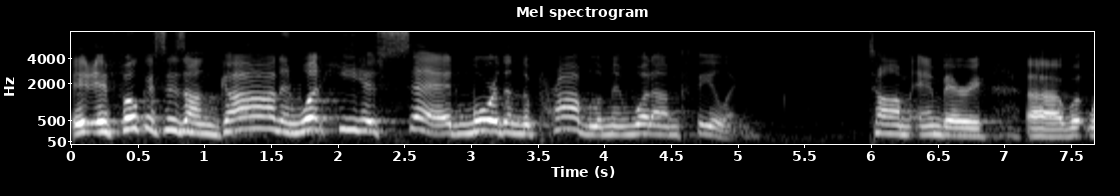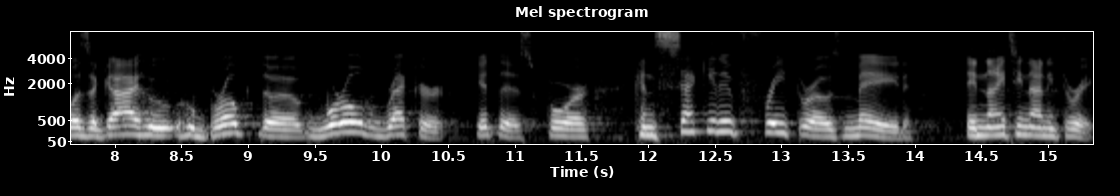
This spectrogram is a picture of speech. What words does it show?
It, it focuses on God and what He has said more than the problem and what I'm feeling. Tom Amberry uh, was a guy who, who broke the world record, get this, for consecutive free throws made in 1993.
